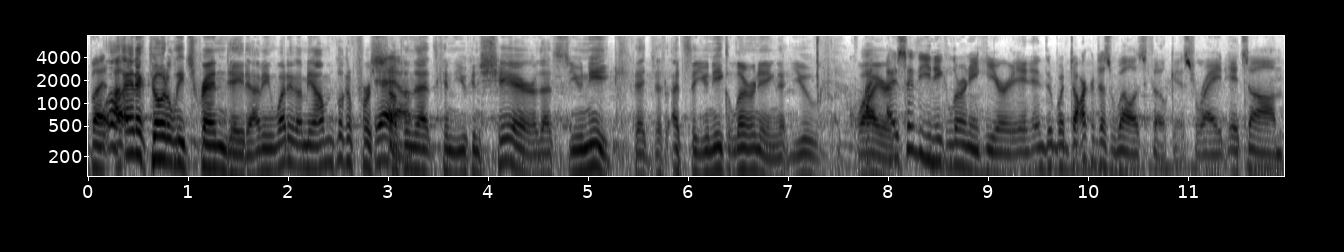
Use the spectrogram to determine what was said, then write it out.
But well, uh, anecdotally, trend data. I mean, what? I mean, I'm looking for yeah. something that can you can share that's unique. That that's a unique learning that you've acquired. I, I say the unique learning here, and, and, what Docker does well is focus. Right? It's um,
